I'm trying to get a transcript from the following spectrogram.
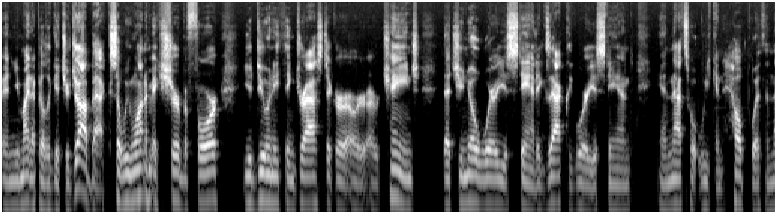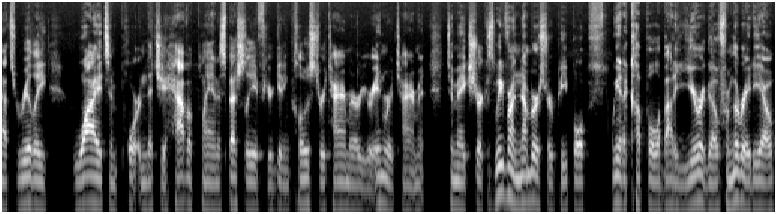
and you might not be able to get your job back. So we want to make sure before you do anything drastic or, or, or change that you know where you stand exactly where you stand. And that's what we can help with. And that's really why it's important that you have a plan, especially if you're getting close to retirement or you're in retirement, to make sure. Because we've run numbers for people. We had a couple about a year ago from the radio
